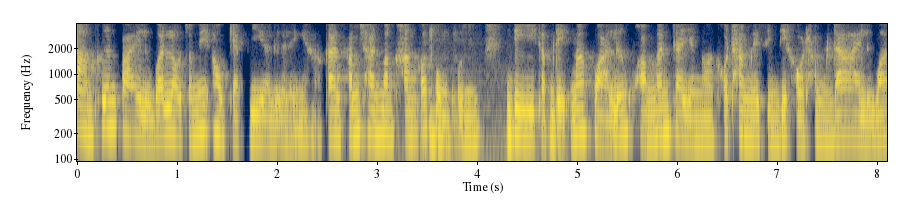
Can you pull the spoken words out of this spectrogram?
ตามเพื่อนไป หรือว่าเราจะไม่เอาแก็บเยียหรืออะไรเงี้ยค่ะการซ้ำชั้นบางครั้งก็ส่งผลดีกับเด็กมากกว่าเรื่องความมั่นใจอย่างน้อยเขาทำในสิ่งที่เขาทำได้ หรือว่า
